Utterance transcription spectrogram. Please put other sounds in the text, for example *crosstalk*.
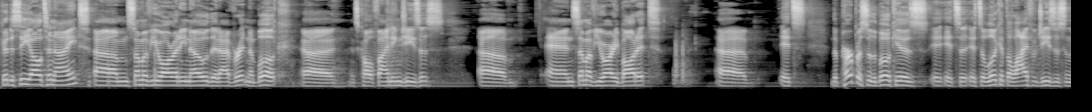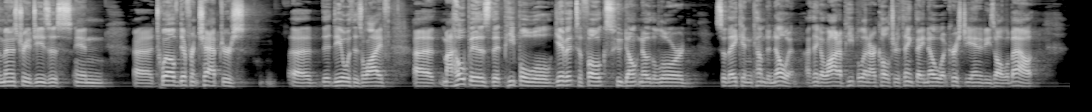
Good to see y'all tonight. Um, some of you already know that I've written a book. Uh, it's called Finding Jesus. Um, and some of you already bought it. Uh, it's the purpose of the book is it, it's a, it's a look at the life of Jesus and the ministry of Jesus in uh, 12 different chapters uh, that deal with his life. Uh, my hope is that people will give it to folks who don't know the Lord so they can come to know him. I think a lot of people in our culture think they know what Christianity is all about,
